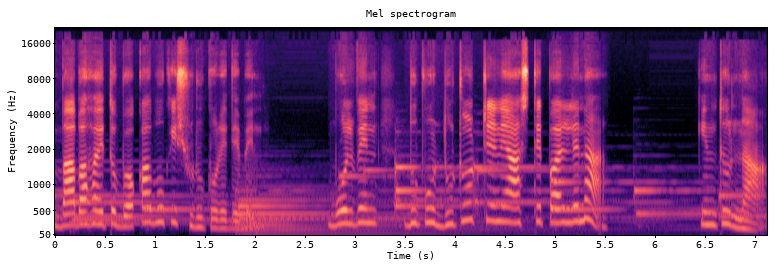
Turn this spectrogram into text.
বাবা হয়তো বকাবকি শুরু করে দেবেন। বলবেন, দুপুর দুটোর ট্রেনে আসতে পারলে না? কিন্তু না।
